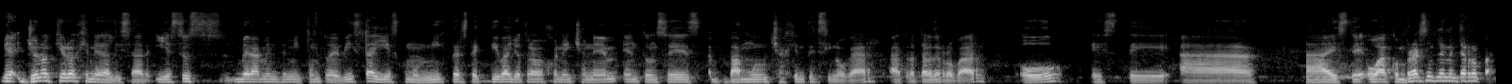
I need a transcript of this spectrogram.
Mira, yo no quiero generalizar y esto es meramente mi punto de vista y es como mi perspectiva. Yo trabajo en H&M, entonces va mucha gente sin hogar a tratar de robar o este a, este o a comprar simplemente ropa.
